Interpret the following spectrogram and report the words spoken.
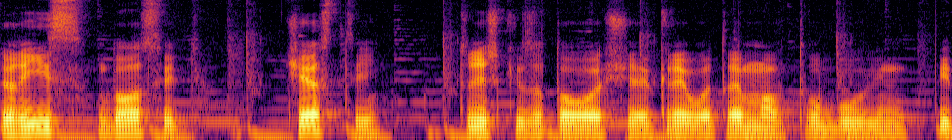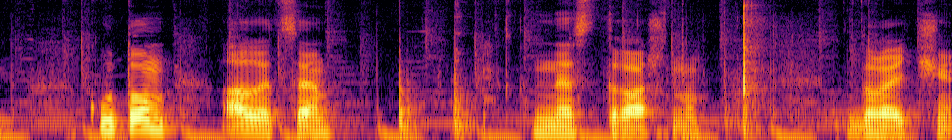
Різ досить чистий. Трішки за того, що я криво тримав трубу, він під кутом, але це не страшно. До речі,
